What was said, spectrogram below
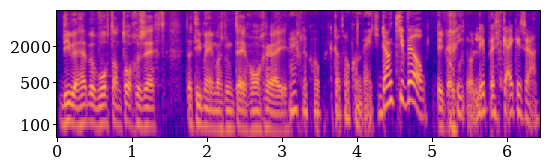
die we hebben... wordt dan toch gezegd dat hij mee mag doen tegen Hongarije. Eigenlijk hoop ik dat ook een beetje. Dankjewel, ik ook. Guido Lippen. Kijk eens aan.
